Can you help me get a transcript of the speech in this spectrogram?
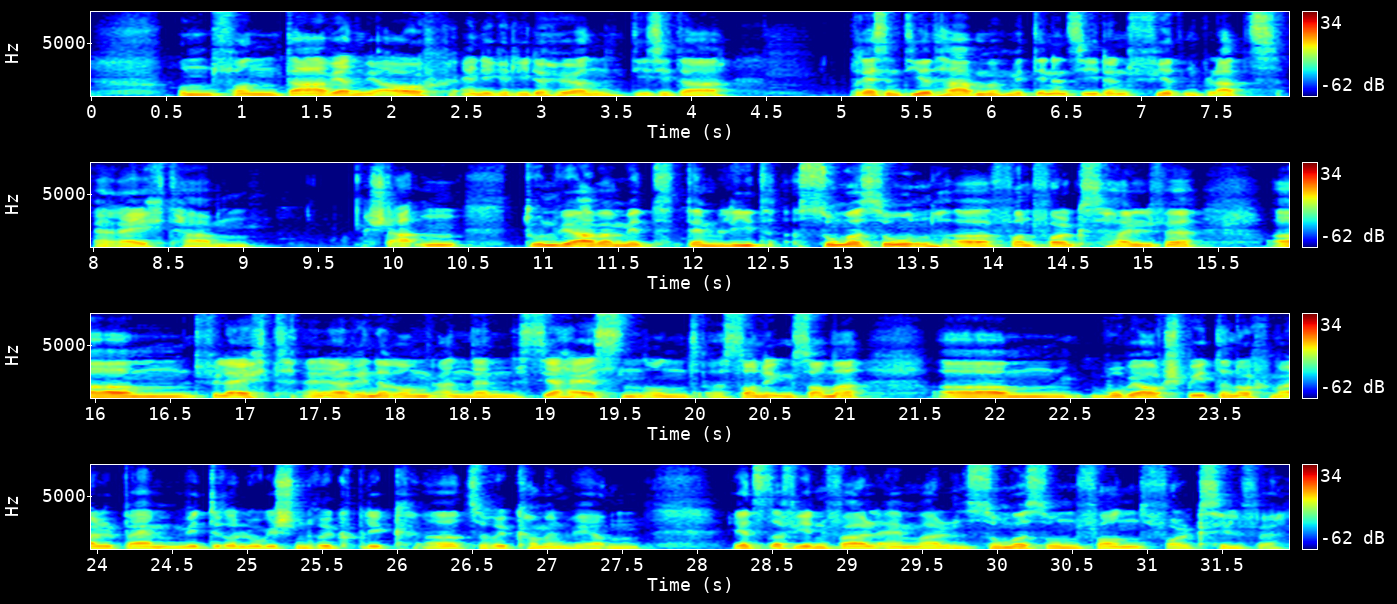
und von da werden wir auch einige Lieder hören, die sie da präsentiert haben, mit denen sie den vierten Platz erreicht haben. Starten tun wir aber mit dem Lied Summa Soon äh, von Volkshilfe. Ähm, vielleicht eine Erinnerung an den sehr heißen und sonnigen Sommer, ähm, wo wir auch später nochmal beim meteorologischen Rückblick äh, zurückkommen werden. Jetzt auf jeden Fall einmal Summersun von Volkshilfe.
